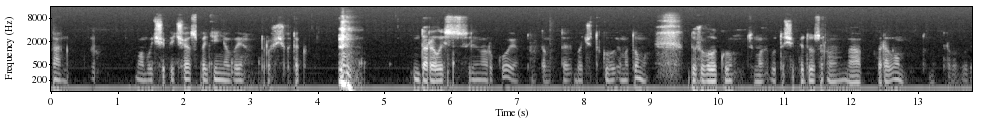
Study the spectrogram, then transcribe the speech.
Так, мабуть, ще під час падіння ви трошечки так вдарились сильно рукою. Там, теж бачу таку гематому дуже велику. Це може бути ще підозрою на перелом, тому треба буде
